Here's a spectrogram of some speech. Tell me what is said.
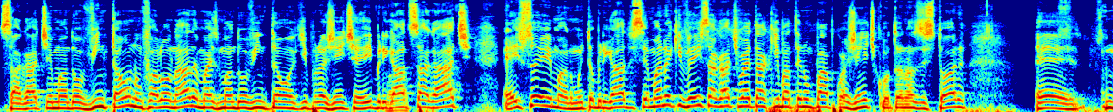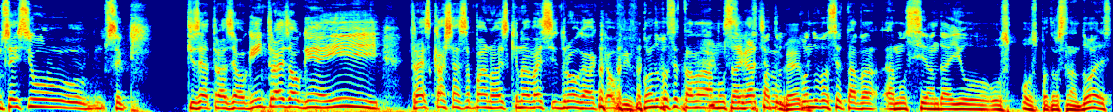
Sagat aí mandou vintão, não falou nada, mas mandou vintão aqui pra gente aí. Obrigado, Sagat. É isso aí, mano. Muito obrigado. E semana que vem, Sagat vai estar aqui batendo um papo com a gente, contando as histórias. É, não sei se o. Você quiser trazer alguém, traz alguém aí e traz cachaça pra nós que nós vai se drogar aqui ao vivo. Quando você tava anunciando, patro- quando você tava anunciando aí os, os patrocinadores,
